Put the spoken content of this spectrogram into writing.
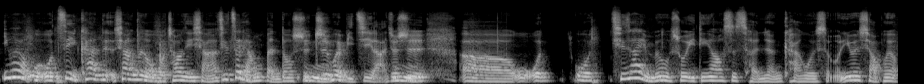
因为我我自己看那像那个我超级想要，其实这两本都是嗯智慧笔记啦，就是呃，我我我其实他也没有说一定要是成人看或者什么，因为小朋友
